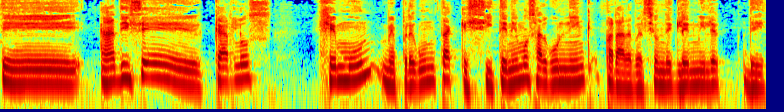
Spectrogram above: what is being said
Eh, ah, dice Carlos Gemun, me pregunta que si tenemos algún link para la versión de Glenn Miller de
